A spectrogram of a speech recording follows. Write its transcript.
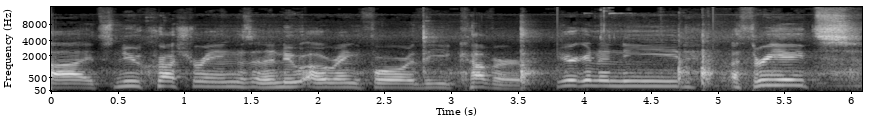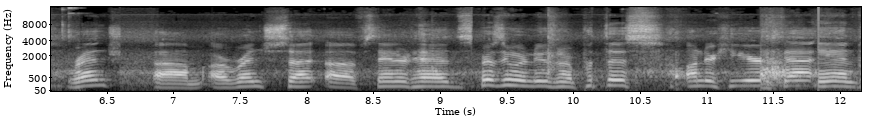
Uh, it's new crush rings and a new O-ring for the cover. You're gonna need a 3 8 wrench, um, a wrench set of standard heads. First thing we're gonna do is we're gonna put this under here like that. And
